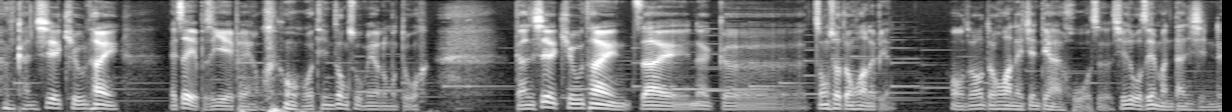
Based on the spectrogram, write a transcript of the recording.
感谢 Q Time，哎，这也不是叶配哦，我听众数没有那么多，感谢 Q Time 在那个中秋敦化那边，哦，中秋敦化那间店还活着，其实我之前蛮担心的，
